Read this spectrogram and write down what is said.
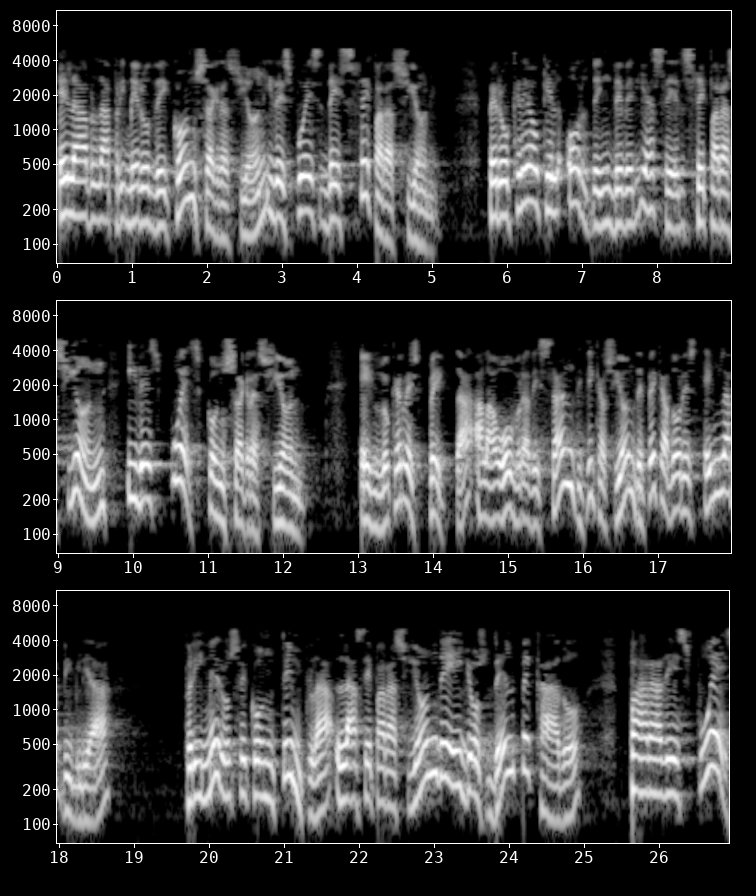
Él habla primero de consagración y después de separación. Pero creo que el orden debería ser separación y después consagración. En lo que respecta a la obra de santificación de pecadores en la Biblia, primero se contempla la separación de ellos del pecado para después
